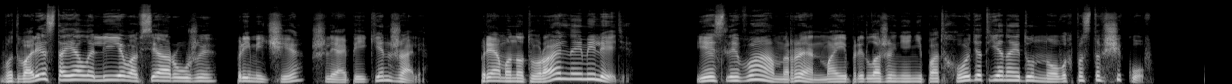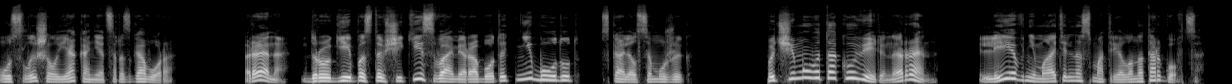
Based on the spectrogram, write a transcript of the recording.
Во дворе стояла Лия во всеоружии, при мече, шляпе и кинжале. Прямо натуральная миледи. Если вам, Рен, мои предложения не подходят, я найду новых поставщиков. Услышал я конец разговора. «Рена, другие поставщики с вами работать не будут», — скалился мужик. «Почему вы так уверены, Рен?» Лия внимательно смотрела на торговца.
